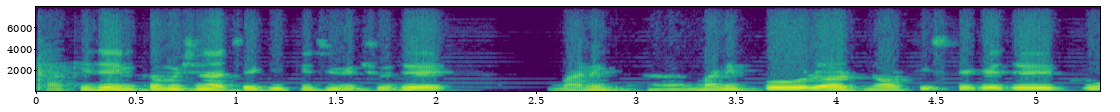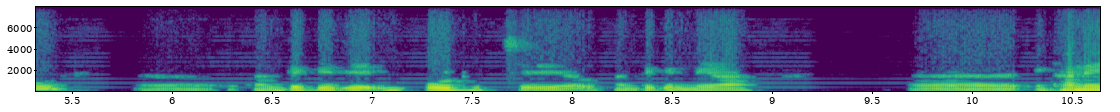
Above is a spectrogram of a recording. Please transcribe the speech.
বাকি যে ইনফরমেশন আছে কি কিছু কিছু যে মানিক আহ, মণিপুর আর নর্থ ইস্ট থেকে যে ক্রুড ওখান থেকে যে ইম্পোর্ট হচ্ছে ওখান থেকে নেওয়া এখানে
